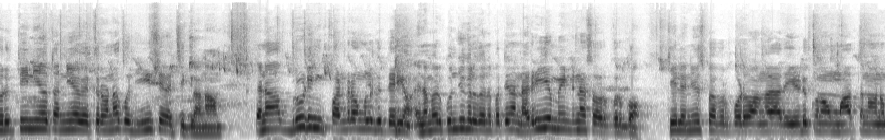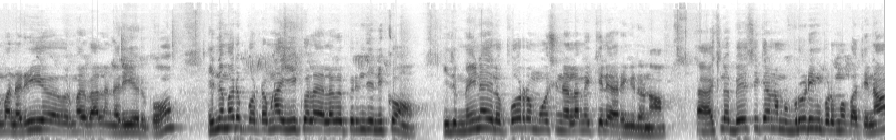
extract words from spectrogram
ஒரு தீனியோ தண்ணியோ வைக்கிறோம்னா கொஞ்சம் ஈஸியாக வச்சுக்கலாம்ண்ணா ஏன்னா ப்ரூடிங் பண்ணுறவங்களுக்கு தெரியும். இந்த மாதிரி குஞ்சுங்களுக்கு வந்து பார்த்தீங்கன்னா நிறைய மெயின்டெனன்ஸ் ஒர்க் இருக்கும். கீழே நியூஸ் பேப்பர் போடுவாங்க அதை எடுக்கணும் மாற்றணும் நம்ம நிறைய ஒரு மாதிரி வேலை நிறைய இருக்கும். இந்த மாதிரி போட்டோம்னா ஈக்குவலாக எல்லாமே பிரிஞ்சு நிற்கும். இது மெயினாக இதில் போடுற மோஷன் எல்லாமே கீழே இறங்கிடும்னா. ஆக்சுவலாக பேசிக்காக நம்ம ப்ரூடிங் போடும்போது பார்த்தீங்கன்னா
